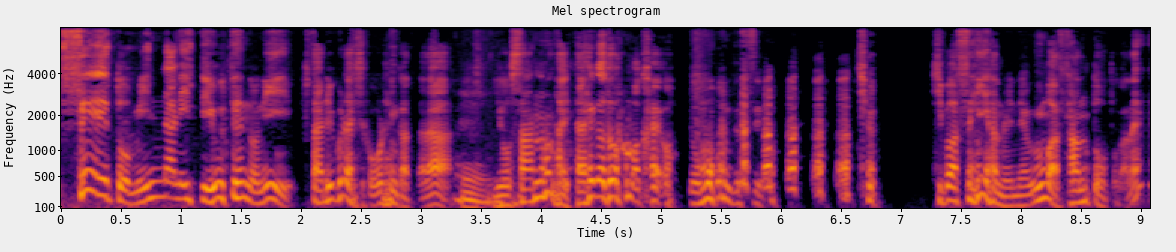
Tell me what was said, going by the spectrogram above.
生徒みんなにって言うてんのに、二人ぐらいしかおれんかったら、うん。予算のない大河ドラマかよって思うんですよ。き騎馬戦やのにね、馬3頭とかね。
